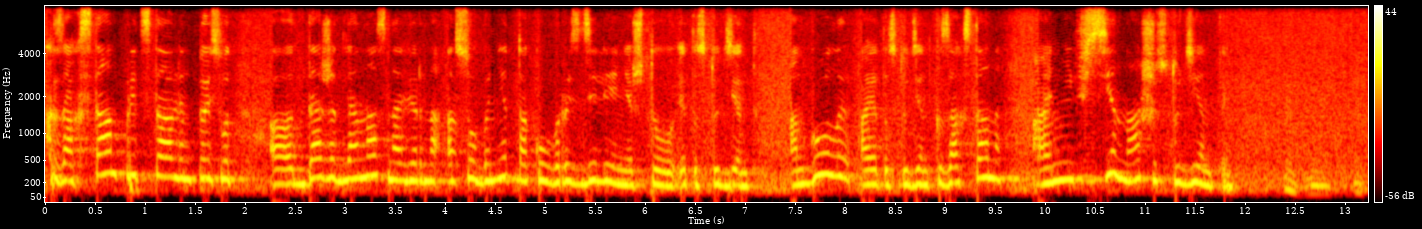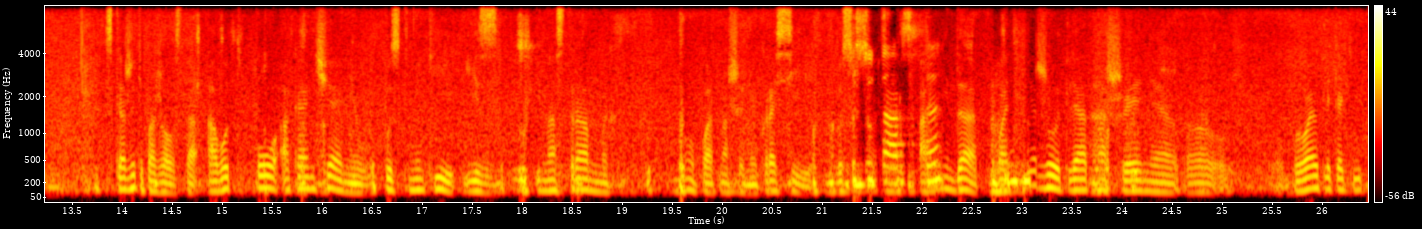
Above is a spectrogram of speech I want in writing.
Казахстан представлен. То есть вот а, даже для нас, наверное, особо нет такого разделения, что это студент Анголы, а это студент Казахстана. Они все наши студенты. Скажите, пожалуйста, а вот по окончанию выпускники из иностранных ну, по отношению к России государств, они, да, поддерживают ли отношения, э, Бывают ли какие-то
